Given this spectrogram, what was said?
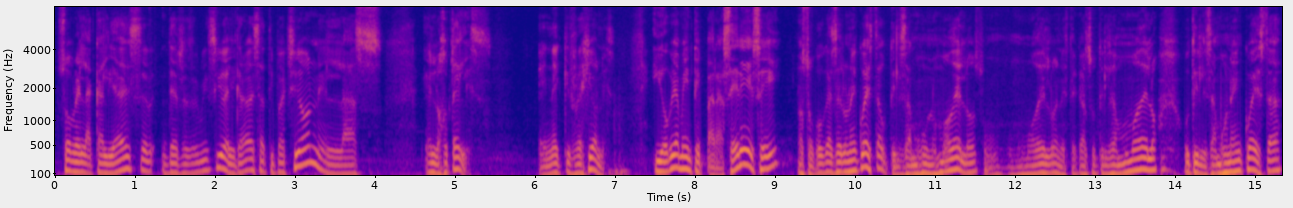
sobre la calidad de, servicio y el grado de satisfacción en, las, en los hoteles, en X regiones. Y obviamente para hacer ese, nos tocó que hacer una encuesta, utilizamos unos modelos, un, modelo, en este caso utilizamos un modelo, utilizamos una encuesta,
